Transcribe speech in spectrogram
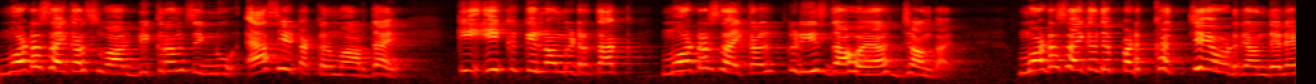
ਮੋਟਰਸਾਈਕਲ ਸਵਾਰ ਵਿਕਰਮ ਸਿੰਘ ਨੂੰ ਐਸੀ ਟੱਕਰ ਮਾਰਦਾ ਹੈ ਕਿ 1 ਕਿਲੋਮੀਟਰ ਤੱਕ ਮੋਟਰਸਾਈਕਲ ਘੜੀਸਦਾ ਹੋਇਆ ਜਾਂਦਾ ਹੈ। ਮੋਟਰਸਾਈਕਲ ਦੇ ਪੜਖੱਚੇ ਉੱਡ ਜਾਂਦੇ ਨੇ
